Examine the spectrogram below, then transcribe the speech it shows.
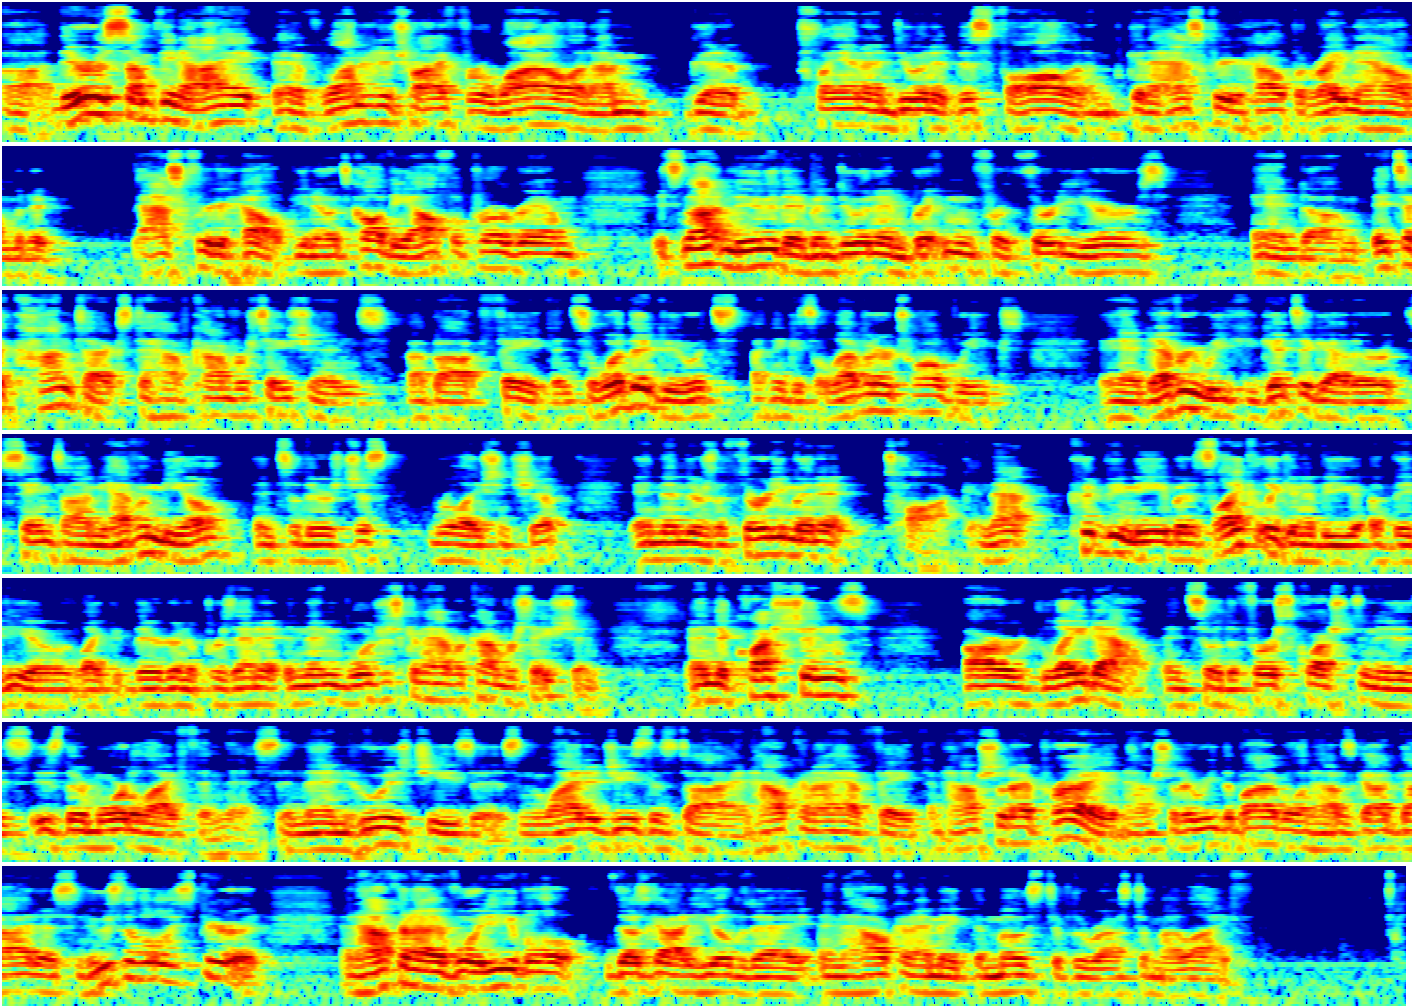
Uh, there is something I have wanted to try for a while, and I'm going to plan on doing it this fall, and I'm going to ask for your help. And right now, I'm going to ask for your help. You know, it's called the Alpha Program. It's not new, they've been doing it in Britain for 30 years. And um, it's a context to have conversations about faith. And so what they do, it's I think it's 11 or 12 weeks, and every week you get together at the same time. You have a meal, and so there's just relationship, and then there's a 30 minute talk, and that could be me, but it's likely going to be a video, like they're going to present it, and then we're just going to have a conversation. And the questions are laid out. And so the first question is Is there more to life than this? And then who is Jesus? And why did Jesus die? And how can I have faith? And how should I pray? And how should I read the Bible? And how does God guide us? And who's the Holy Spirit? And how can I avoid evil? Does God heal today? And how can I make the most of the rest of my life?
